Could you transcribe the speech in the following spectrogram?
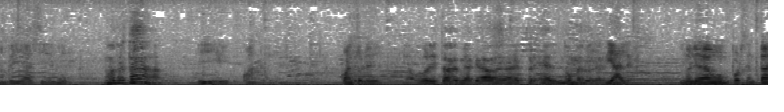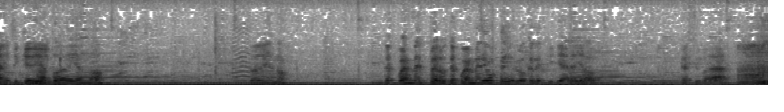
no veía así de ver. No es verdad. ¿Y, cuánto? ¿Cuánto le Ahorita me ha quedado el, número de reales. No le dan un porcentaje, así que No, digan. todavía no. Todavía no. Después me, pero después me dijo que lo que le pidiera yo. Eso iba a dar. Ah,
